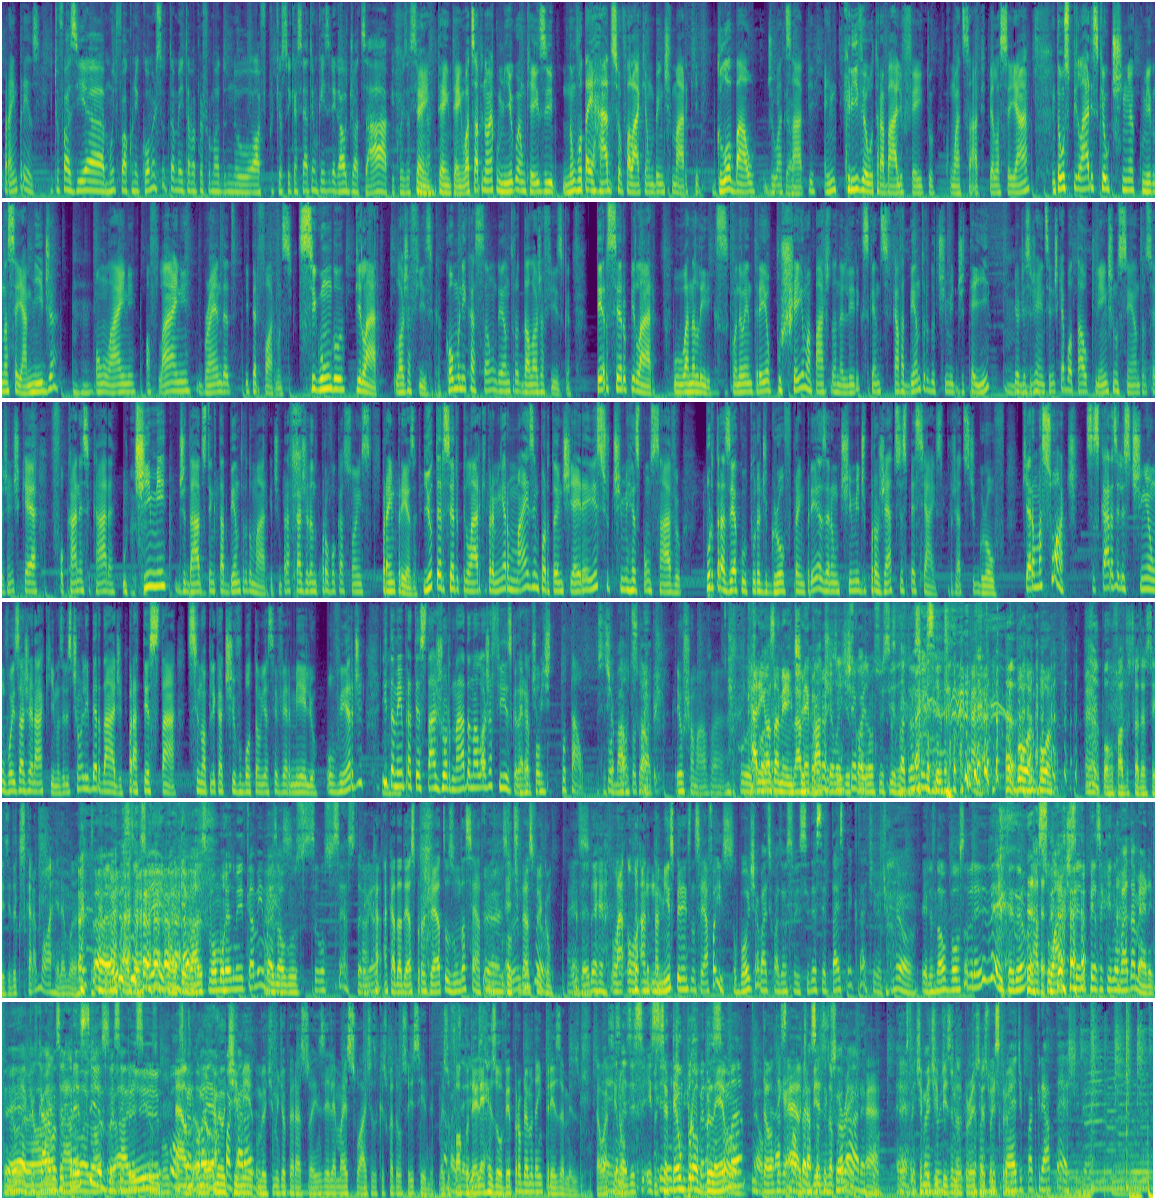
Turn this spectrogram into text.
para a empresa. E tu fazia muito foco no e-commerce ou também estava performando no off? Porque eu sei que a CA tem um case legal de WhatsApp, coisa assim. Tem, né? tem, tem. O WhatsApp não é comigo, é um case. Não vou estar errado se eu falar que é um benchmark global de WhatsApp. Legal. É incrível o trabalho feito com o WhatsApp pela CIA. Então, os pilares que eu tinha comigo na CIA: mídia, uhum. online, offline, branded e performance. Segundo pilar, loja física, comunicação dentro da loja física. Terceiro pilar, o Analytics. Quando eu entrei, eu puxei uma parte do Analytics que antes ficava dentro do time de TI. Uhum. E eu disse, gente, se a gente quer botar o cliente no centro, se a gente quer focar nesse cara, o time de dados tem que estar dentro do marketing para ficar gerando provocações para a empresa. E o terceiro pilar, que para mim era o mais importante, e era esse o time responsável por trazer a cultura de growth para a empresa, era um time de projetos especiais, projetos de growth, que era uma SWOT. Esses caras, eles tinham, vou exagerar aqui, mas eles tinham liberdade para testar se no aplicativo o botão ia ser vermelho ou verde, uhum. e também para testar a jornada na loja física. Era um time de... total. Você total, chamava total. SWOT. Eu chamava tipo, carinhosamente. Lá vem quatro chama de Esquadrão Suicida. Esquadrão Suicida. boa, boa. É. Porra, o fato do Esquadrão Suicida é que os caras morrem, né, mano? é, mas é isso aí, vai ter vários que vão morrer no meio do caminho, mas é alguns são um sucesso, tá ligado? A, a cada 10 projetos, um dá certo, né? É, Os outros 10 ficam. É Essa é a ideia. Lá, a, na minha experiência no CA foi isso. O bom de chamar de Esquadrão Suicida é setar a expectativa. Tipo, meu, eles não vão sobreviver, entendeu? A SWAT, você pensa que não vai dar merda, entendeu? É, que os caras vão ser precisos. Vai ser preciso. É, o, meu, meu time, o meu time de operações, ele é mais SWAT do que o Esquadrão Suicida. Mas ah, o mas foco é dele é resolver problema da empresa mesmo. Então, assim, não, esse, esse você é um tem um problema, então operação, é, o operação business tem que funcionar, operation, né, é. pô? É, você o time de business operations squad pra criar teste, né?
